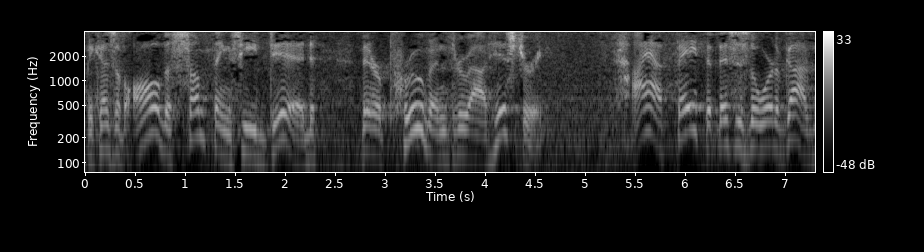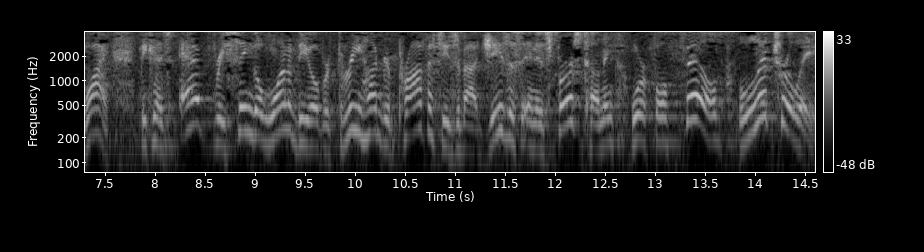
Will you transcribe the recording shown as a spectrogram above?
because of all the somethings He did that are proven throughout history. I have faith that this is the Word of God. Why? Because every single one of the over 300 prophecies about Jesus in His first coming were fulfilled literally.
